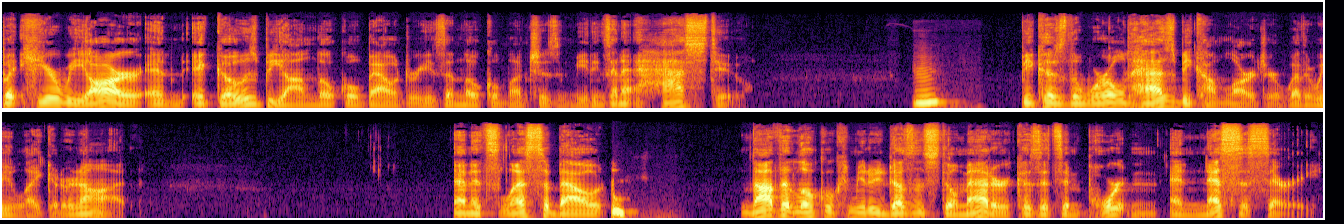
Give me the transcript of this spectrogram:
But here we are, and it goes beyond local boundaries and local lunches and meetings, and it has to. Mm-hmm. Because the world has become larger, whether we like it or not. And it's less about mm. not that local community doesn't still matter because it's important and necessary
